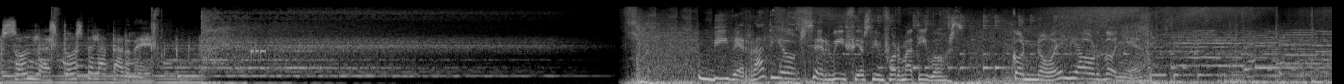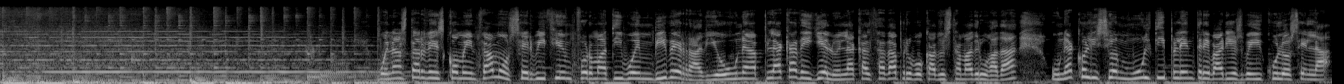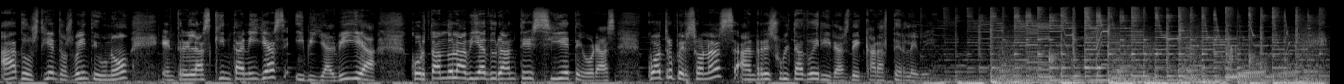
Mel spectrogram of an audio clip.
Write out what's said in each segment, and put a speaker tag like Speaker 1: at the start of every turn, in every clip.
Speaker 1: Son las 2 de la tarde. Vive Radio Servicios Informativos con Noelia Ordóñez.
Speaker 2: Buenas tardes, comenzamos servicio informativo en Vive Radio. Una placa de hielo en la calzada ha provocado esta madrugada una colisión múltiple entre varios vehículos en la A221 entre las Quintanillas y Villalvilla, cortando la vía durante siete horas. Cuatro personas han resultado heridas de carácter leve.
